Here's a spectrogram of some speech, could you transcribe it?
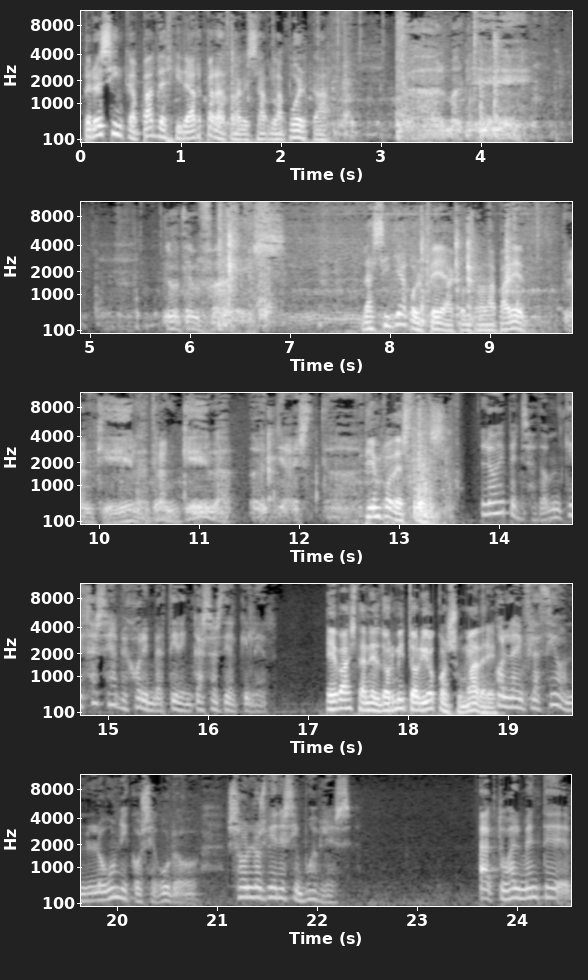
pero es incapaz de girar para atravesar la puerta. Cálmate. No te enfades. La silla golpea contra la pared. Tranquila, tranquila. Ya está. Tiempo después, Lo he pensado. Quizás sea mejor invertir en casas de alquiler. Eva está en el dormitorio con su madre. Con la inflación, lo único seguro son los bienes inmuebles. Actualmente,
